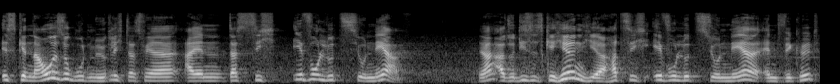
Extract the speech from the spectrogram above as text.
ist genauso gut möglich, dass wir ein, dass sich evolutionär, ja, also dieses Gehirn hier hat sich evolutionär entwickelt.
